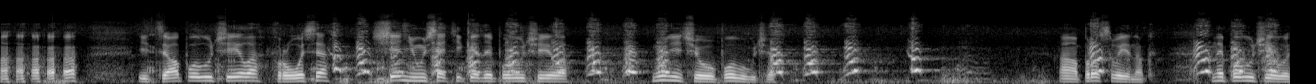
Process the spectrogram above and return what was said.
І ця получила, Фрося. Ще Нюся тільки не получила. Ну нічого, получе. А, про свинок. Не вийшло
